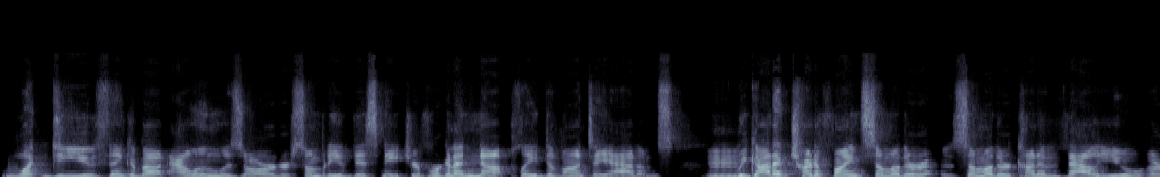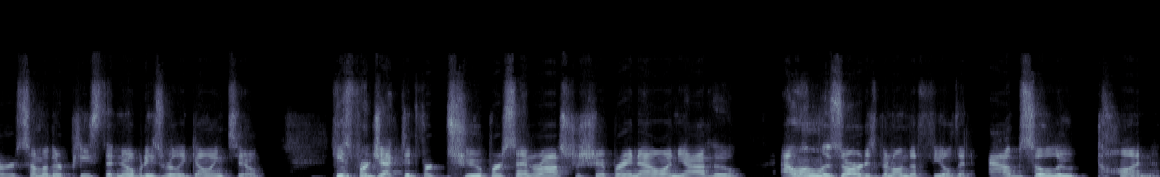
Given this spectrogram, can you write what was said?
What do you think about Allen Lazard or somebody of this nature? If we're going to not play Davante Adams, mm-hmm. we got to try to find some other some other kind of value or some other piece that nobody's really going to. He's projected for two percent rostership right now on Yahoo. Allen Lazard has been on the field an absolute ton.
